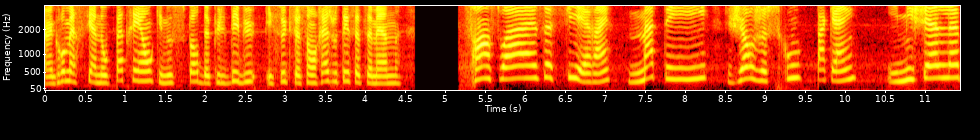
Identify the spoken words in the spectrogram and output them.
Un gros merci à nos Patreons qui nous supportent depuis le début et ceux qui se sont rajoutés cette semaine. Françoise Fierin, Mattei, Georges Scou Paquin et Michel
